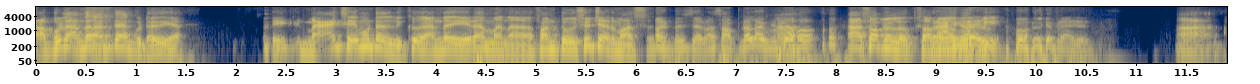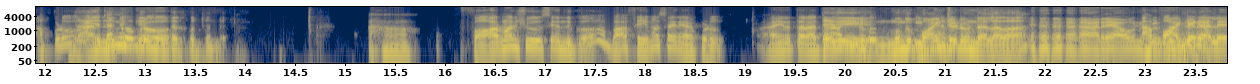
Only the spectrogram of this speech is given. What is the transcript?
అప్పుడు అందరు అంతే అనుకుంటది ఇక. మ్యాక్స్ ఏముంటది మీకు? అందరు ఏడా మన ఫన్ టూస్ చర్మాస్ స్వప్నలో బ్రో. ఆ స్వప్నంలో స్వప్నంలో గోపి ఓన్లీ బ్రాండెడ్ ఆ, అప్పుడు ఫార్మల్ షూస్ ఎందుకో? బాగా ఫేమస్ అయినాయి అప్పుడు. అయిన తర్వాత ముందు పాయింటెడ్ ఉండాలవా అరే అవును. పాయింటెడ్ లే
